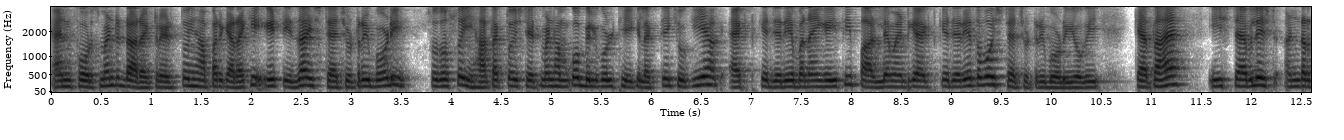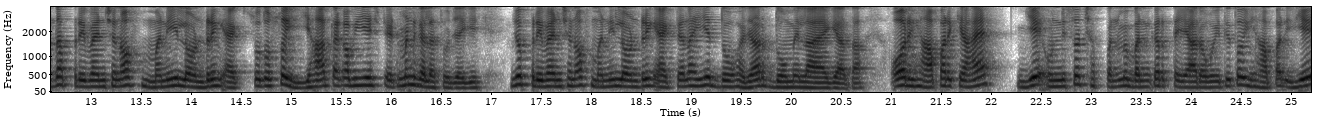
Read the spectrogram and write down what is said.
Enforcement directorate. तो यहाँ पर कह रहा है कि it is a statutory body so दोस्तों, यहाँ तक तो स्टेटमेंट हमको बिल्कुल ठीक लगती है, क्योंकि यह एक्ट के ज़रिए बनाई गई थी पार्लियामेंट के एक्ट के ज़रिए तो वो स्टैचुटरी बॉडी हो गई। कहता है established under the prevention of money laundering act so दोस्तों, यहाँ तक अभी ये स्टेटमेंट गलत हो जाएगी। जो prevention of money laundering act है ना, ये 2002 में लाया गया था। और यहाँ पर क्या है, ये उन्नीस सौ छप्पन में बनकर तैयार हो गई थी तो यहाँ पर ये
